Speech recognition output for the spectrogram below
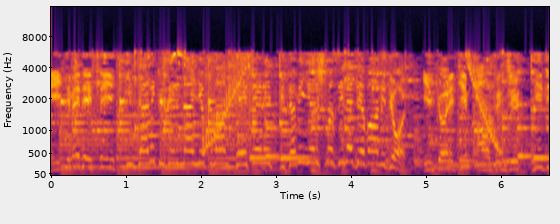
eğitime desteği internet üzerinden yapılan TTNet vitamin yarışmasıyla devam ediyor. İlk öğretim 6. 7.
